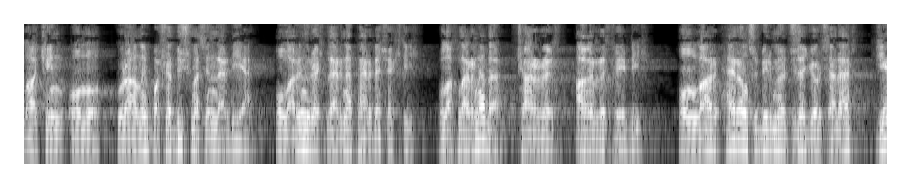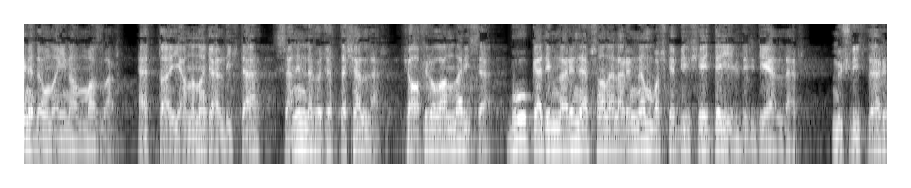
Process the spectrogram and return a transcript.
Lakin onu, Quranı başa düşməsinlər deyə onların ürəklərinə pərdə çəkdik. Qulaqlarına da karlıq, ağırlıq verdik. Onlar hər hansı bir möcüzə görsələr, yenə də ona inanmazlar. Hətta yanına gəldikdə səninlə höcətləşərlər. Kafir olanlar isə bu qədimlərin əfsanələrindən başqa bir şey deyildir deyərlər. Müşriklər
